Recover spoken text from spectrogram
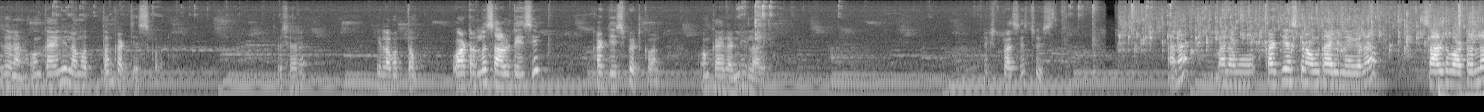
ఇదేనా వంకాయలు ఇలా మొత్తం కట్ చేసుకోవాలి. చూసారా ఇలా మొత్తం వాటర్లో సాల్ట్ వేసి కట్ చేసి పెట్టుకోవాలి. వంకాయలన్నీ ఇలాగే. నెక్స్ట్ ప్రాసెస్ చూస్తాం అలా మనము కట్ చేసుకున్న వంకాయలు ఉన్నాయి కదా సాల్ట్ వాటర్లో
